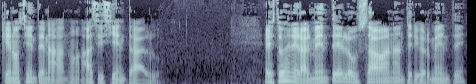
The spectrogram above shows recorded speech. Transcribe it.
que no siente nada, ¿no? Así sienta algo. Esto generalmente lo usaban anteriormente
